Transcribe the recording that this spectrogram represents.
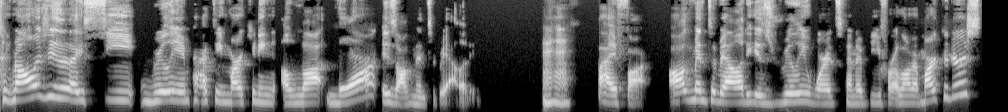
technology that I see really impacting marketing a lot more is augmented reality mm-hmm. by far. Augmented reality is really where it's going to be for a lot of marketers.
